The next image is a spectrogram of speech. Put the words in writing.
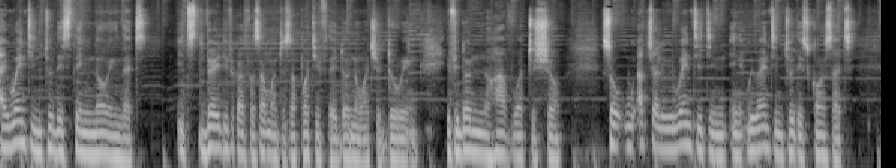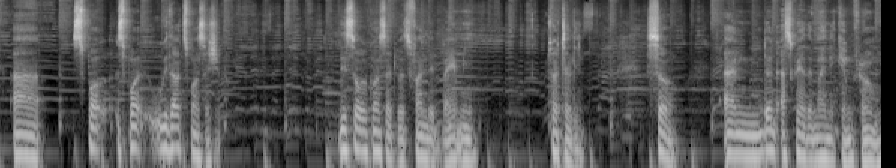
I went into this thing knowing that it's very difficult for someone to support you if they don't know what you're doing, if you don't have what to show. So we, actually, we went it in, in we went into this concert uh, spo- spo- without sponsorship. This whole concert was funded by me, totally. So, and don't ask where the money came from.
